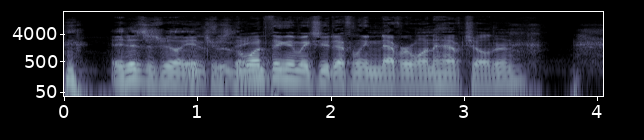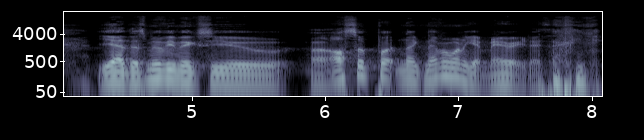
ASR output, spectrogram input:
it is just really it's interesting. the one thing that makes you definitely never want to have children. Yeah, this movie makes you uh, also put like never want to get married. I think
